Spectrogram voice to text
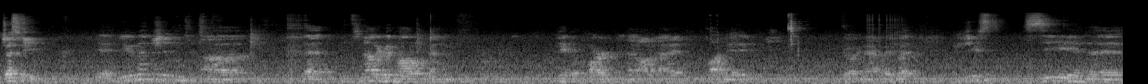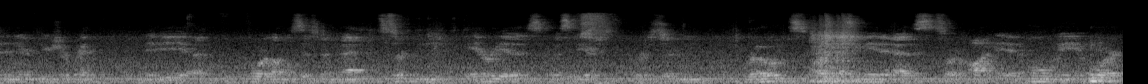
Jesse. Yeah, you mentioned uh, that it's not a good model to kind of pick apart and then automate it, automate it, keep going that way. But could you see in the, the near future with maybe a four-level system that certain areas of a city or, or certain roads are designated as sort of automated only, or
